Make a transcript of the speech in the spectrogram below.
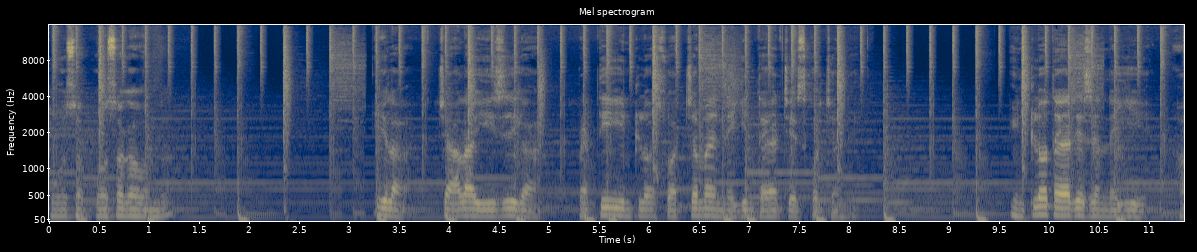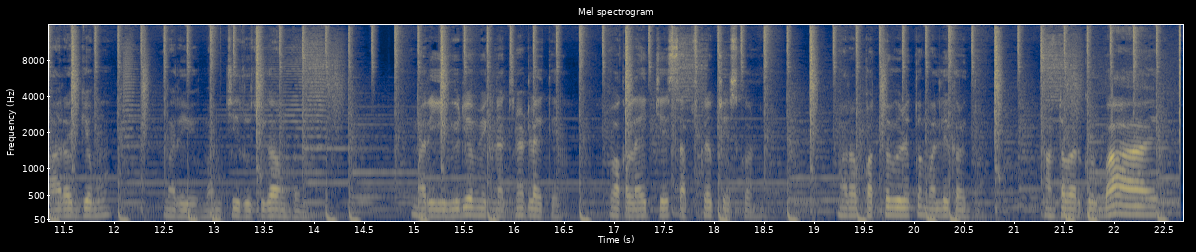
పూస పూసగా ఉందో. ఇలా చాలా ఈజీగా ప్రతి ఇంట్లో స్వచ్ఛమైన నెయ్యిని తయారు చేసుకోవచ్చండి. ఇంట్లో తయారు చేసిన నెయ్యి ఆరోగ్యము మరియు మంచి రుచిగా ఉంటుంది. మరి ఈ వీడియో మీకు నచ్చినట్లయితే ఒక లైక్ చేసి సబ్స్క్రైబ్ చేసుకోండి. మరో కొత్త వీడియోతో మళ్ళీ కలుద్దాం. అంతవరకు బాయ్!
